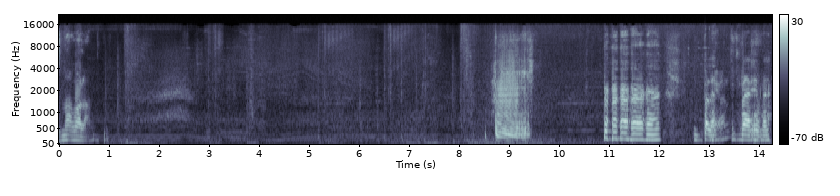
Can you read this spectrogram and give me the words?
Az már valami. Bele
